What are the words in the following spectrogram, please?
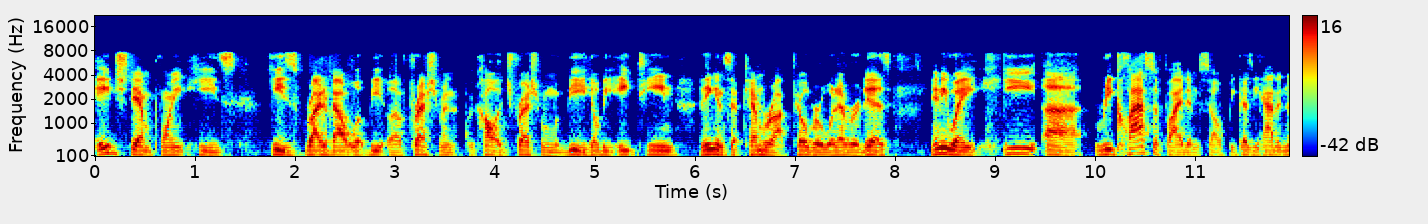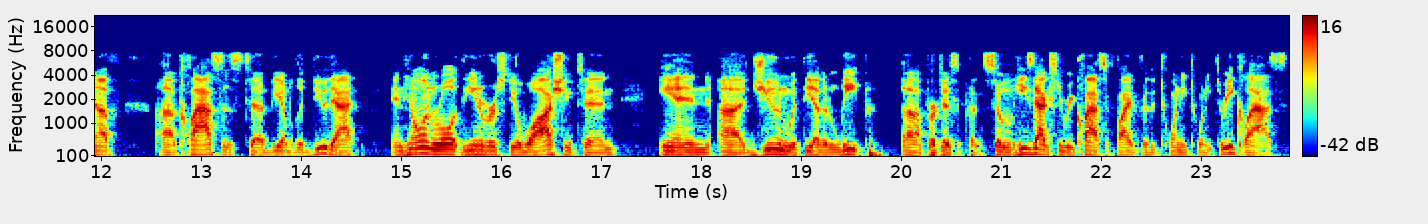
age standpoint he's he's right about what be a freshman a college freshman would be. He'll be 18 i think in september october whatever it is. Anyway he uh reclassified himself because he had enough uh, classes to be able to do that. And he'll enroll at the University of Washington in uh, June with the other LEAP uh, participants. So he's actually reclassified for the 2023 class,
